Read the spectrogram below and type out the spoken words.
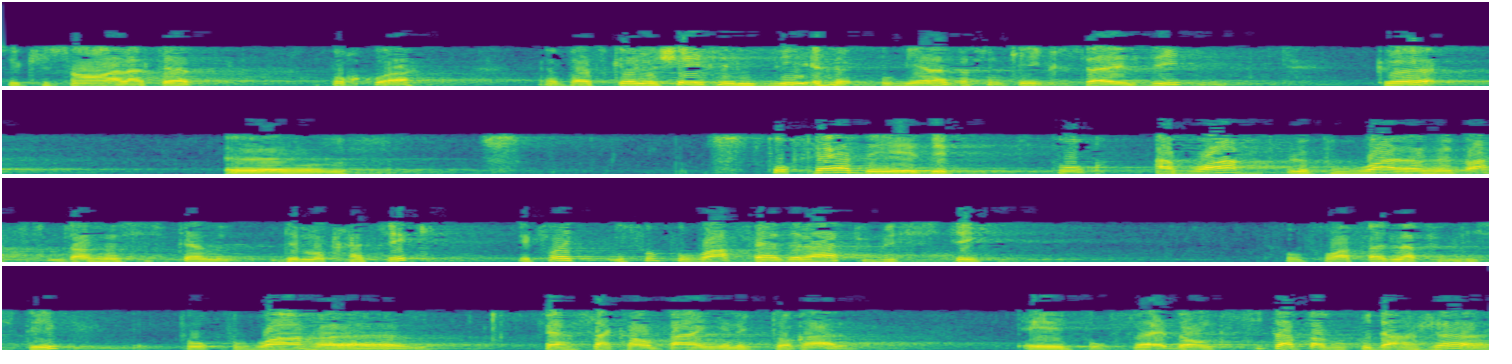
ceux qui sont à la tête. Pourquoi? Parce que le chef il dit, ou bien la personne qui a écrit ça, elle dit que euh, pour faire des, des, pour avoir le pouvoir dans un, dans un système démocratique, il faut, il faut pouvoir faire de la publicité. Il faut pouvoir faire de la publicité pour pouvoir euh, faire sa campagne électorale. Et pour faire, donc si tu n'as pas beaucoup d'argent,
